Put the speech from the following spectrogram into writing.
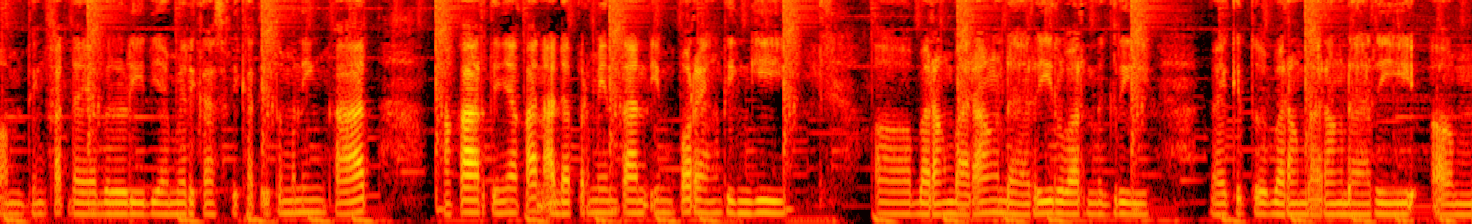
um, tingkat daya beli di Amerika Serikat itu meningkat, maka artinya kan ada permintaan impor yang tinggi eh, barang-barang uh, dari luar negeri, baik itu barang-barang dari um,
